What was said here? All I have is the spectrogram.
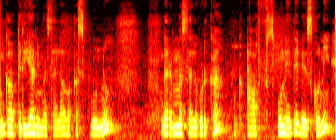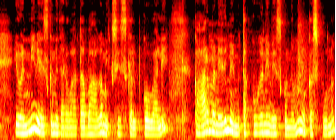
ఇంకా బిర్యానీ మసాలా ఒక స్పూను. గరం మసాలా గుడక ఒక హాఫ్ స్పూన్ అయితే వేసుకొని ఇవన్నీ వేసుకున్న తర్వాత బాగా మిక్స్ చేసి కలుపుకోవాలి. కారం అనేది మేము తక్కువగానే వేసుకున్నాము ఒక స్పూను.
